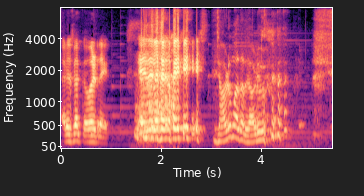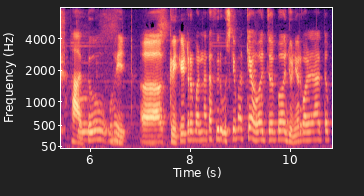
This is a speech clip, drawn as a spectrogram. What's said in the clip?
अरे उसका कवर ड्राइव ऐसे लग रहा भाई। झाड़ू मारता झाड़ू। हाँ तो वही क्रिकेटर बनना था फिर उसके बाद क्या हुआ जब जूनियर कॉलेज आया तब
